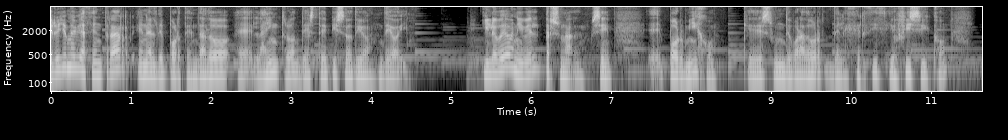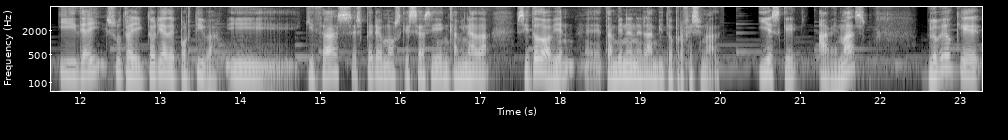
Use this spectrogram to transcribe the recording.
Pero yo me voy a centrar en el deporte, dado eh, la intro de este episodio de hoy. Y lo veo a nivel personal, sí, eh, por mi hijo, que es un devorador del ejercicio físico y de ahí su trayectoria deportiva y quizás esperemos que sea así encaminada, si todo va bien, eh, también en el ámbito profesional. Y es que, además, lo veo que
